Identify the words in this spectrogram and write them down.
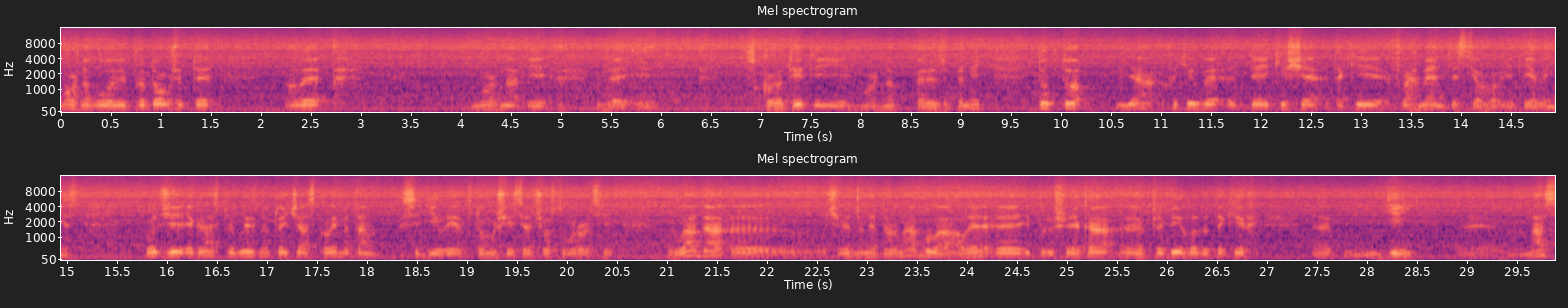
можна було і продовжити, але можна і вже і скоротити її, можна перезупинити. Тобто я хотів би деякі ще такі фрагменти з цього, які я виніс. Отже, якраз приблизно в той час, коли ми там сиділи, в тому 66-му році, влада, е, очевидно, не дурна була, але е, що яка е, прибігла до таких дій. У нас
